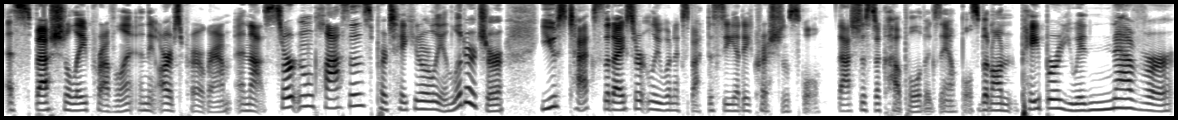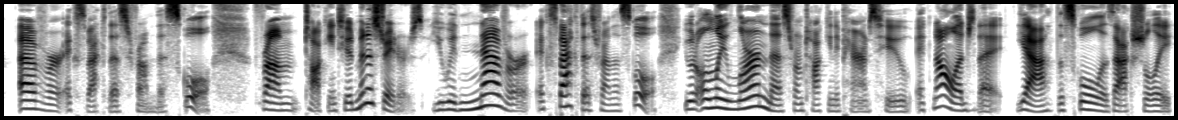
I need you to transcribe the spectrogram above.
especially prevalent in the arts program, and that certain classes, particularly in literature, use texts that I certainly wouldn't expect to see at a Christian school. That's just a couple of examples. But on paper, you would never, ever expect this from this school. From talking talking to administrators. You would never expect this from the school. You would only learn this from talking to parents who acknowledge that, yeah, the school is actually,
